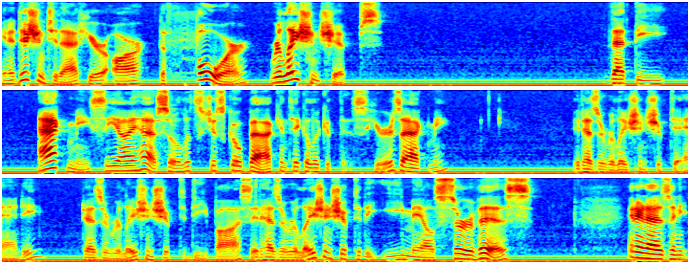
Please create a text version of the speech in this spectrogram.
In addition to that, here are the four relationships that the Acme CI has. So let's just go back and take a look at this. Here's Acme. It has a relationship to Andy. It has a relationship to DBoss. It has a relationship to the email service and it has a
